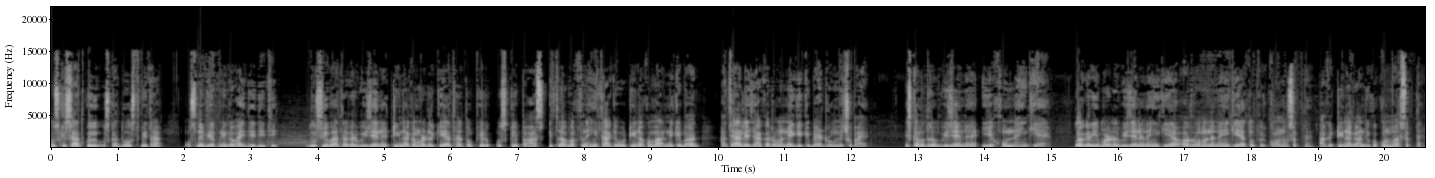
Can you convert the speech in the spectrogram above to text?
उसके साथ कोई उसका दोस्त भी था। उसने भी अपनी गवाही दे दी थी। दूसरी बात, अगर विजय ने टीना का मर्डर किया था तो फिर उसके पास इतना वक्त नहीं था कि वो टीना को मारने के बाद हथियार ले जाकर रोहन नेगी के बेडरूम में छुपाए। इसका मतलब विजय ने ये खून नहीं किया है। तो अगर ये मर्डर विजय ने नहीं किया और रोहन ने नहीं किया तो फिर कौन हो सकता है? आखिर टीना गांधी को कौन मार सकता है?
